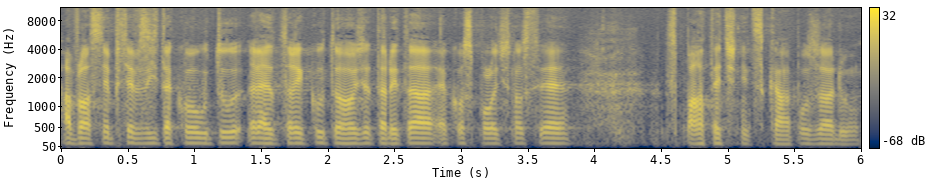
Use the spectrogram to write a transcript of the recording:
a vlastně převzít takovou tu retoriku toho, že tady ta jako společnost je zpátečnická pozadu.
